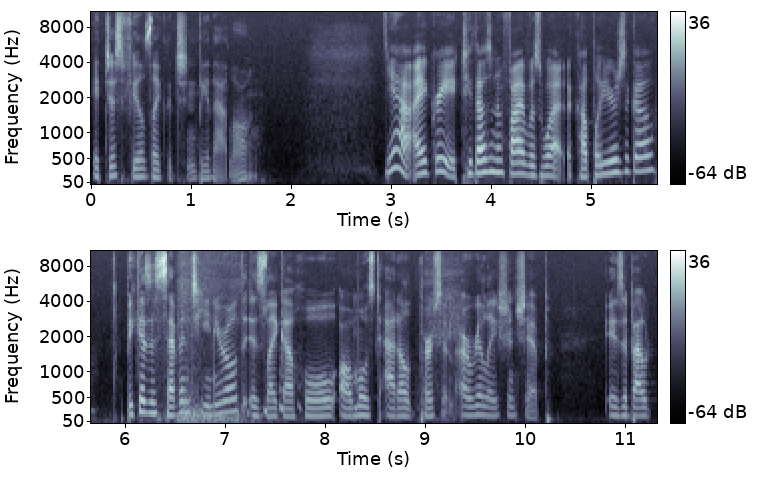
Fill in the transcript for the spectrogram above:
it just feels like it shouldn't be that long. Yeah, I agree. 2005 was what a couple years ago. Because a 17 year old is like a whole, almost adult person. Our relationship is about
